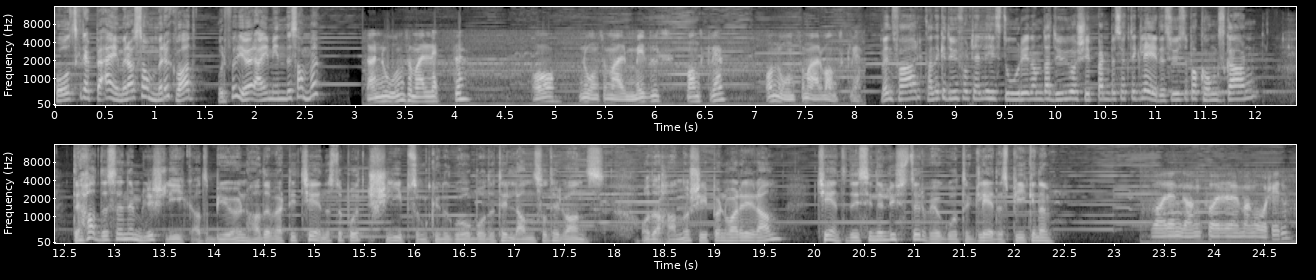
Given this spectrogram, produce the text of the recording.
Pål skreppe eimer av sommer og kvad. Hvorfor gjør ei min det samme? Det er noen som er lette, og noen som er middels vanskelige, og noen som er vanskelige. Men far, kan ikke du fortelle historien om da du og skipperen besøkte Gledeshuset på Kongsgarden? Det hadde seg nemlig slik at Bjørn hadde vært i tjeneste på et skip som kunne gå både til lands og til vanns, og da han og skipperen var i land, tjente de sine lyster ved å gå til gledespikene. Det var en gang for mange år siden.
